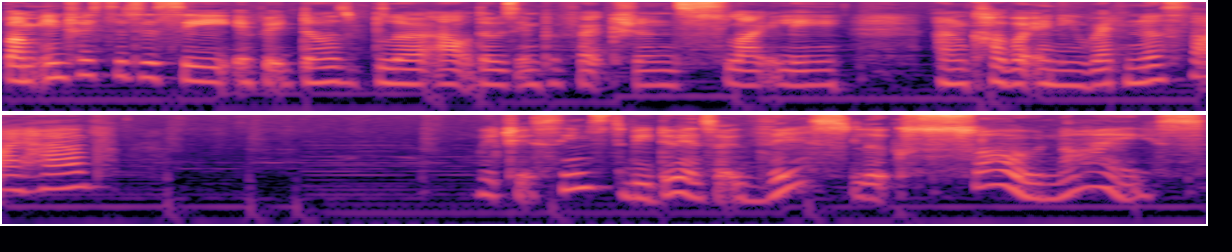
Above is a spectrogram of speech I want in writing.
But I'm interested to see if it does blur out those imperfections slightly and cover any redness that I have which it seems to be doing. So this looks so nice.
